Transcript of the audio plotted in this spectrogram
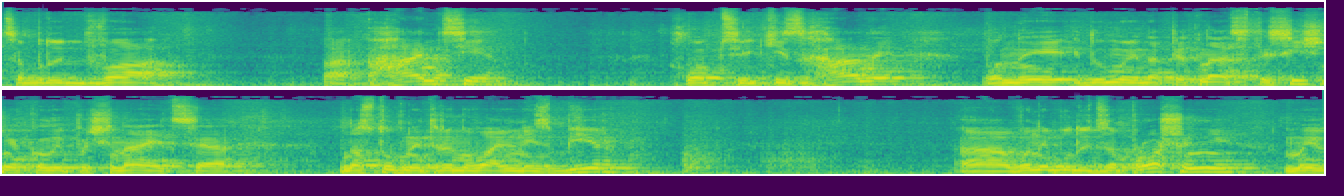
це будуть два е, ганці, хлопці, які з Гани. Вони, думаю, на 15 січня, коли починається наступний тренувальний збір, Вони будуть запрошені. Ми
